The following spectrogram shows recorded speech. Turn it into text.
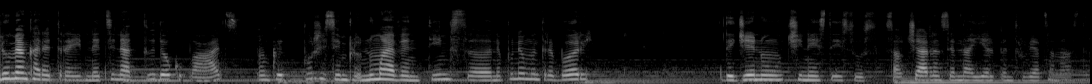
Lumea în care trăim ne ține atât de ocupați încât pur și simplu nu mai avem timp să ne punem întrebări de genul cine este Isus sau ce ar însemna El pentru viața noastră.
